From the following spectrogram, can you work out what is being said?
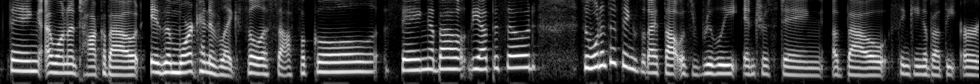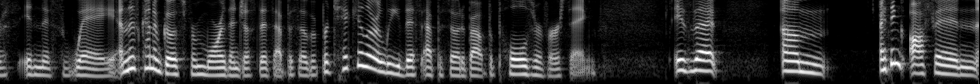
thing I want to talk about is a more kind of like philosophical thing about the episode. So, one of the things that I thought was really interesting about thinking about the earth in this way, and this kind of goes for more than just this episode, but particularly this episode about the poles reversing, is that um, I think often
